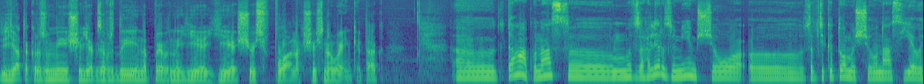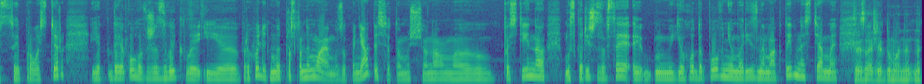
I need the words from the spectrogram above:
я так розумію, що як завжди, напевне, є, є щось в планах, щось новеньке, так? Е, Так, у нас е, ми взагалі розуміємо, що е, завдяки тому, що у нас є ось цей простір, як до якого вже звикли і приходять, ми просто не маємо зупинятися, тому що нам постійно ми скоріше за все його доповнюємо різними активностями. Ти знаєш, я думаю, не,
